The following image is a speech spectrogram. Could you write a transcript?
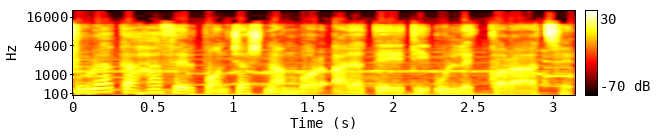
সুরা কাহাফের পঞ্চাশ নম্বর আয়াতে এটি উল্লেখ করা আছে।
